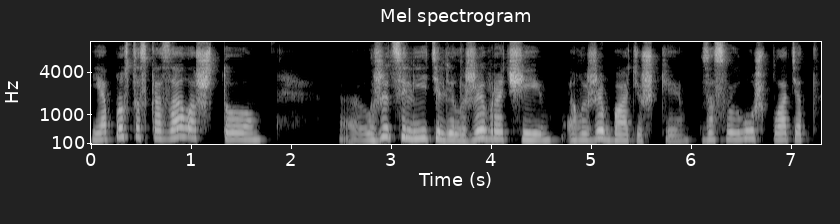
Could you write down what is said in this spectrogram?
Я просто сказала, что э, лжецелители, лжеврачи, лжебатюшки за свою ложь платят,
